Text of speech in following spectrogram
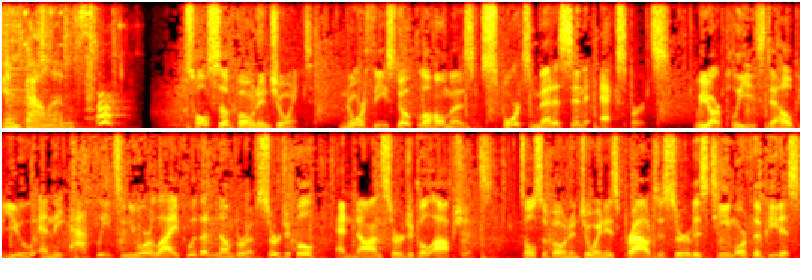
in balance. Tulsa Bone and Joint, Northeast Oklahoma's sports medicine experts. We are pleased to help you and the athletes in your life with a number of surgical and non surgical options. Tulsa Bone and Joint is proud to serve as team orthopedist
